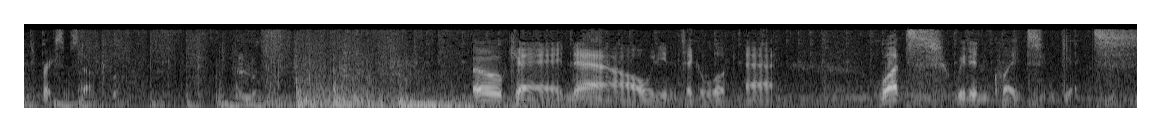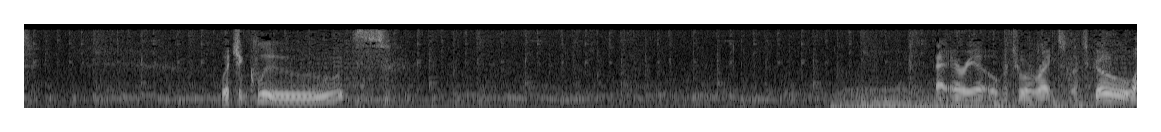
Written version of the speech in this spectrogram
Let's break some stuff. Okay, now we need to take a look at what we didn't quite get. Which includes... That area over to our right. Let's go!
